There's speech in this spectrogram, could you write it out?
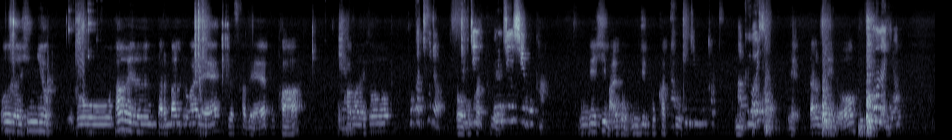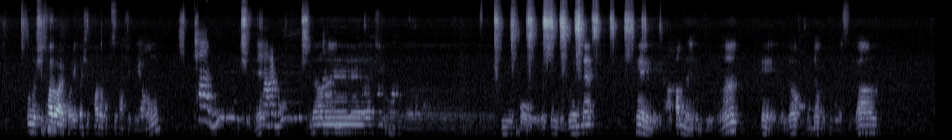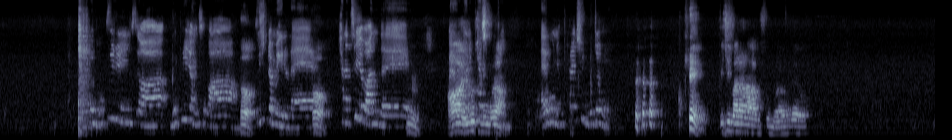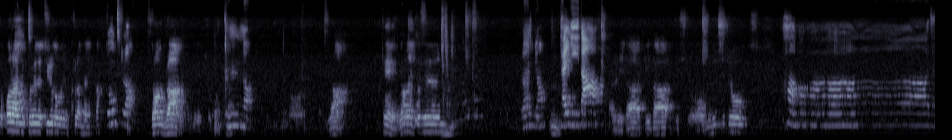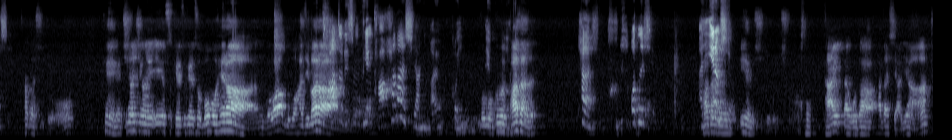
오늘은 16. 그리고 다음에는 다른 반 들어가야 돼. 클래스 카드에 복화. 복화반에서 복화 투죠. 또 웅진 복화 2에 웅진 씨 복화. 웅진 씨 말고 웅진 복화 아 2. 웅진 복화. 음. 아 그거 있어. 네, 다른 반이죠. 그거는요? 오늘 18호 할 거니까 18호 복습하시고요. 파룬 파룬 그 다음에 지금 16호 열심히 공부했네. 오케이, 아깝네 이런 부분은. 오케이, 먼저 문장부터 보겠습니다. 모피장수가 모피장수가 어, 90점이길래 어, 하나 틀려봤는데 음. 아, 이거 틀린 거야. 알고 보니 85점이에요. 오케이, 뛰지 말아라 하고 싶으면 뭐라 그래요? 똑바로 하지 그러다 뒤로 넘어지면 큰일 난다니까? Don't run. Don't run. Don't run. 어, run. 오케이, run의 뜻은 run요. 음. 달리다. 달리다, 뛰다 뜻이죠. 무슨 뜻이죠? 하 다시. 하다시죠. 오케이, 지난 시간에 이어서 계속해서 뭐뭐 해라 라는 거와 뭐뭐 하지 마라. 아들 있으면 그냥 다 하나씩 아닌가요? 거의 뭐뭐 그러면 바다는? 하나씩. 어떤 씨? 아니 바다는 이름씨요. 이름씨죠. 그렇죠. 다 있다고 다 하다시 아니야.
